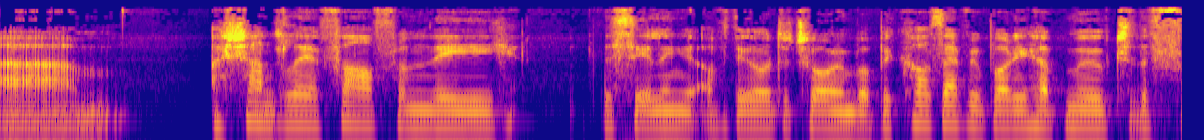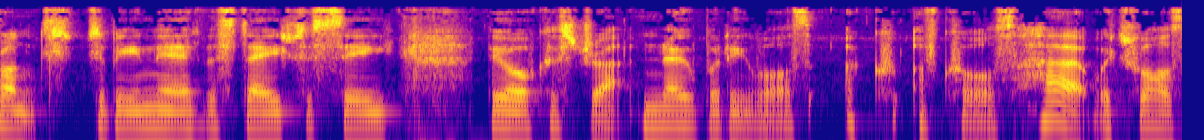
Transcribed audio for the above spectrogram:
um, a chandelier fell from the the ceiling of the auditorium, but because everybody had moved to the front to be near the stage to see the orchestra, nobody was, of course, hurt, which was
